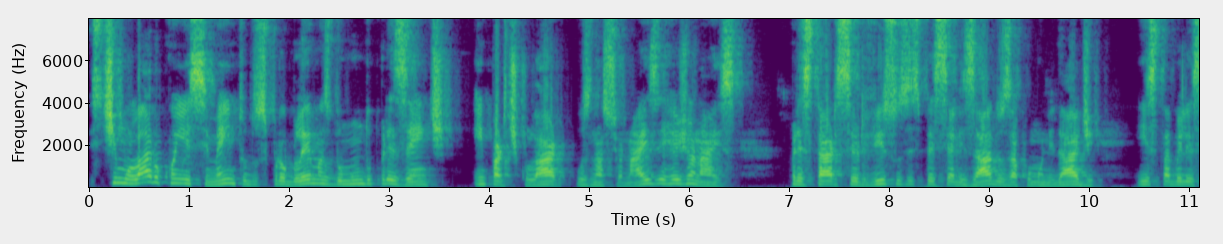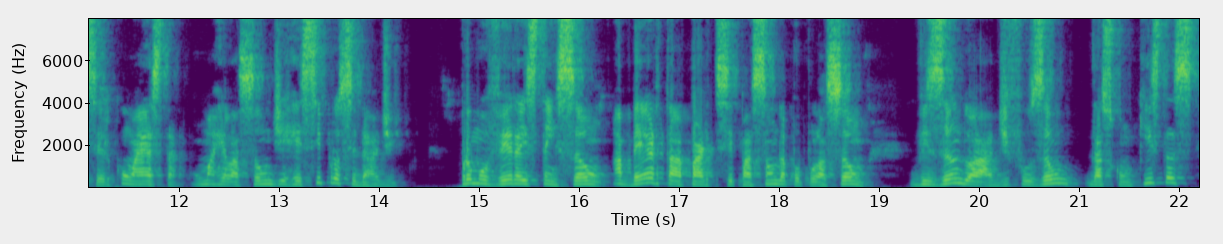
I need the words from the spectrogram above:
Estimular o conhecimento dos problemas do mundo presente, em particular os nacionais e regionais, prestar serviços especializados à comunidade e estabelecer com esta uma relação de reciprocidade. Promover a extensão aberta à participação da população, visando a difusão das conquistas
